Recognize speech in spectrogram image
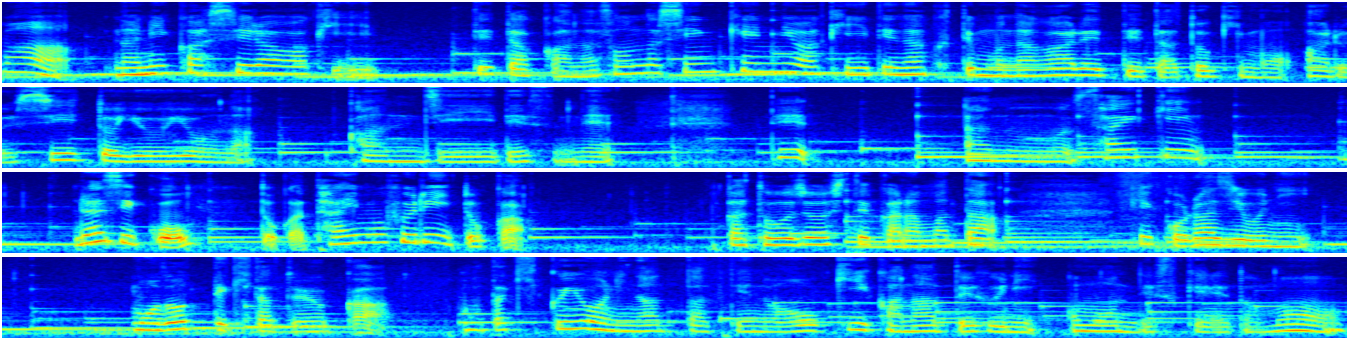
まあ何かしらは聞いてたかなそんな真剣には聞いてなくても流れてた時もあるしというような感じですね。であの最近ラジコとかタイムフリーとかが登場してからまた結構ラジオに戻ってきたというかまた聞くようになったっていうのは大きいかなというふうに思うんですけれども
